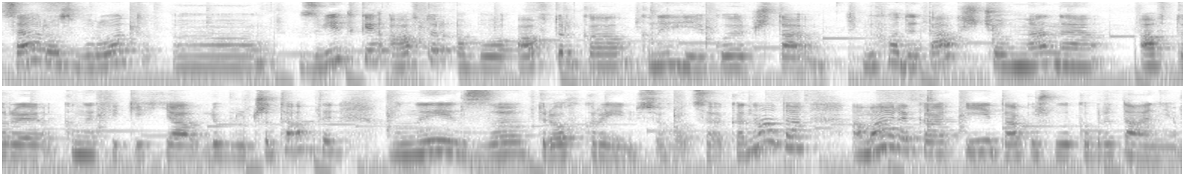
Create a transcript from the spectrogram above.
це розворот, е, звідки автор або авторка книги, яку я читаю. Виходить так, що в мене автори книг, яких я люблю читати, вони з трьох країн всього: це Канада, Америка і також Великобританія.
